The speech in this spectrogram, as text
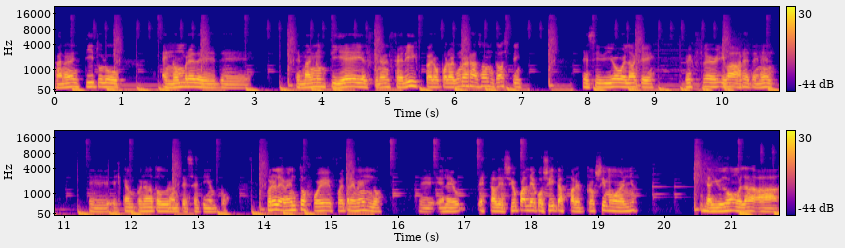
Ganar el título en nombre de Magnum TA el final feliz, pero por alguna razón Dusty decidió ¿verdad? que Ric Flair iba a retener eh, el campeonato durante ese tiempo. Pero el evento fue, fue tremendo. Eh, él estableció un par de cositas para el próximo año y ayudó A,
